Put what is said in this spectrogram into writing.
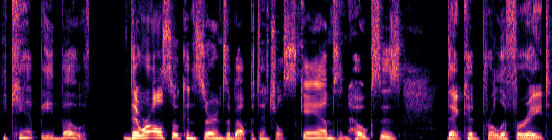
you can't be both. There were also concerns about potential scams and hoaxes that could proliferate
